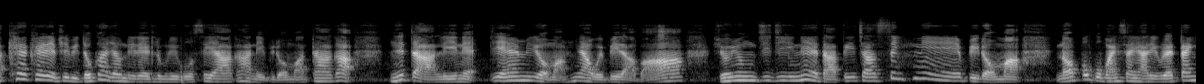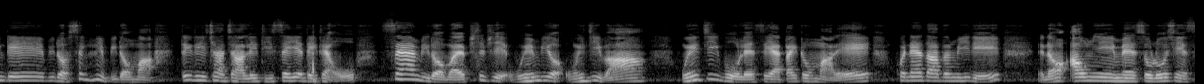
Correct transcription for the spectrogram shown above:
အခက်အခဲတွေဖြစ်ပြီးဒုက္ခရောက်နေတဲ့လူတွေကိုဆရာကနေပြီးတော့မှဒါကမေတ္တာလေးနဲ့ပြန်ပြီးတော့မှမျှဝေပေးတာပါယုံယုံကြည်ကြည်နဲ့ဒါတေချာစိတ်နှင်းပြီးတော့မှเนาะပုံကိုယ်ပိုင်းဆိုင်ရာတွေကိုလည်းတိုင်တဲပြီးတော့စိတ်နှင်းပြီးတော့မှတေးသေးချာချာလေးဒီစိတ်ရဲ့အတိတ်ထန်ကိုစမ်းပြီးတော့မှဖြစ်ဖြစ်ဝင်းပြီးတော့ဝင်းကြည့်ပါ ဝင်းကြည့်ဖို့လဲဆရာတိုက်တွန်းပါတယ်ခွနဲ့သားသမီးတွေနော်အောင်မြင်မယ်ဆိုလို့ရှိရင်ဆ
